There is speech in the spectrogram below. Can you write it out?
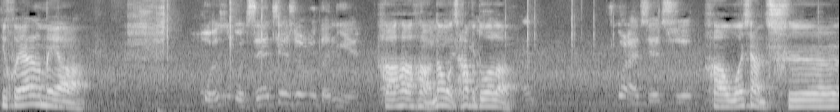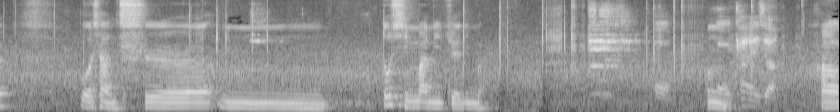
你回来了没有？我我直接建设路等你。好好好，那我差不多了。过来直接吃。好，我想吃，我想吃，嗯，都行吧，你决定吧。哦。嗯。我看一下。好，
